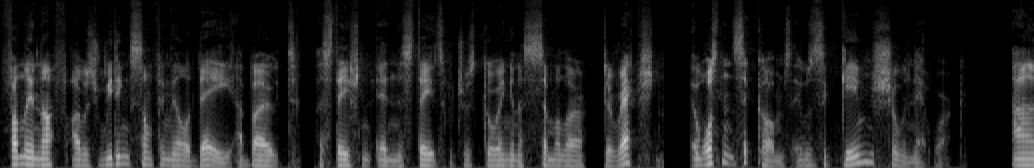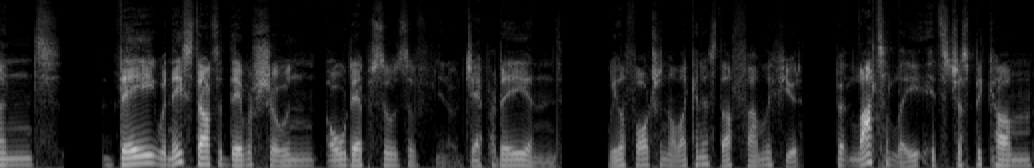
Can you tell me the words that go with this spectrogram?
funnily enough, I was reading something the other day about a station in the States which was going in a similar direction. It wasn't sitcoms, it was a game show network. And they when they started they were showing old episodes of you know Jeopardy and Wheel of Fortune all that kind of stuff, Family Feud. but latterly it's just become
